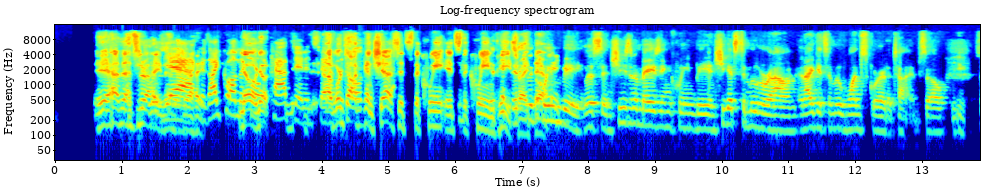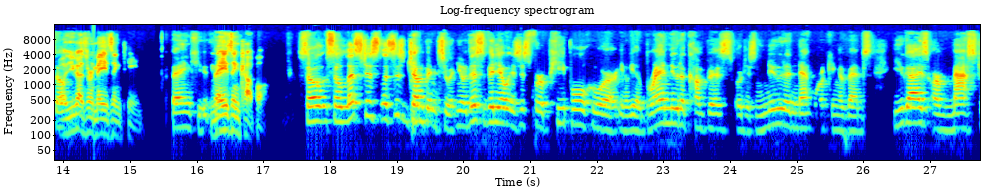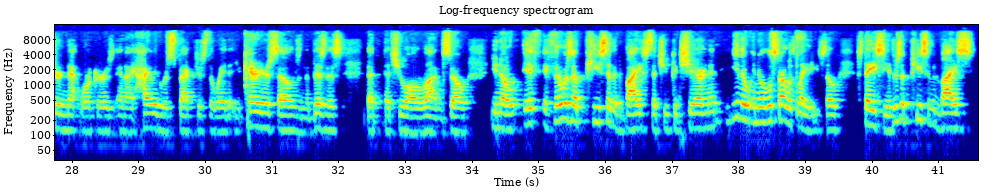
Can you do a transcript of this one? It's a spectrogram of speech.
yeah, that's right. that's yeah, right. because I call No, Nicole no. the captain instead Uh, we're the talking soldier. chess. It's the queen. It's the queen piece it's right the there. queen bee. Listen, she's an amazing queen bee, and she gets to move around, and I get to move one square at a time. So, You- so well, you guys are an amazing team, thank you. Thank you. amazing couple. So, so let's just let's just jump into it. You know, this video is just for people who are you know either brand new to Compass or just new to networking events. You guys are master networkers, and I highly respect just the way that you carry yourselves and the business that that you all run. So, you know, if if there was a piece of advice that you could share, and then either you know, we'll start with ladies. So, Staci, if there's a piece of advice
